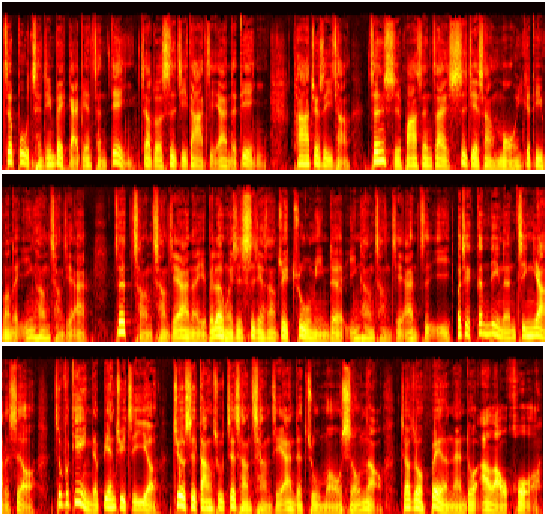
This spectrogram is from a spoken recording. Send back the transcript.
这部曾经被改编成电影，叫做《世纪大劫案》的电影，它就是一场真实发生在世界上某一个地方的银行抢劫案。这场抢劫案呢，也被认为是世界上最著名的银行抢劫案之一。而且更令人惊讶的是哦，这部电影的编剧之一哦，就是当初这场抢劫案的主谋首脑，叫做费尔南多·阿劳霍。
